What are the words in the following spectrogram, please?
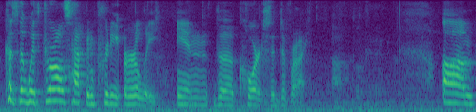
because the withdrawals happen pretty early in the course at DeVry. Um,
